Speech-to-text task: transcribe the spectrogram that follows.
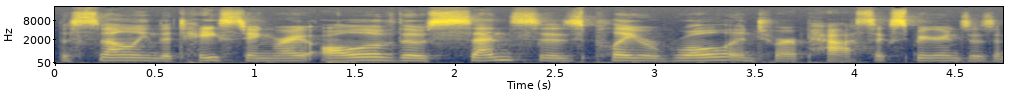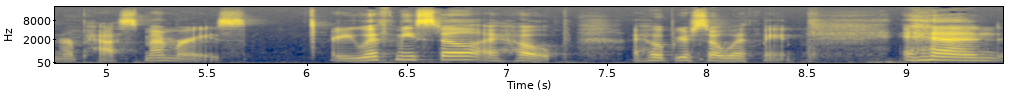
the smelling the tasting right? All of those senses play a role into our past experiences and our past memories. Are you with me still? I hope. I hope you're still with me. And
